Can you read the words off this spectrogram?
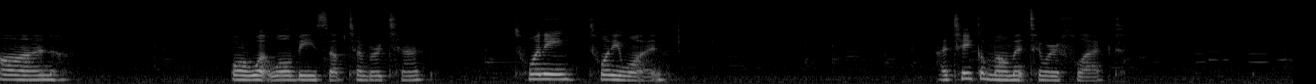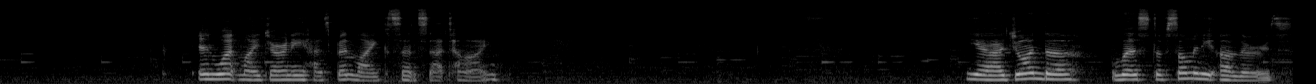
on or what will be September 10th, 2021, I take a moment to reflect in what my journey has been like since that time. Yeah, I joined the list of so many others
